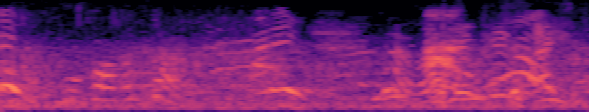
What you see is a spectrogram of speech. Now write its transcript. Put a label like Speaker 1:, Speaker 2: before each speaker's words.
Speaker 1: I think it's eight.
